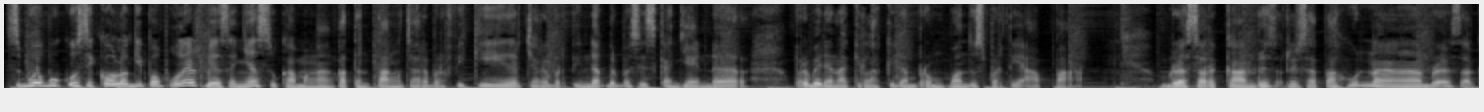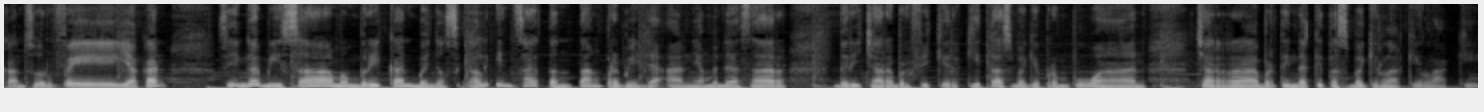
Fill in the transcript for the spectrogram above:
Sebuah buku psikologi populer biasanya suka mengangkat tentang cara berpikir, cara bertindak berbasiskan gender, perbedaan laki-laki dan perempuan itu seperti apa. Berdasarkan riset tahunan, berdasarkan survei, ya kan? Sehingga bisa memberikan banyak sekali insight tentang perbedaan yang mendasar dari cara berpikir kita sebagai perempuan, cara bertindak kita sebagai laki-laki.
